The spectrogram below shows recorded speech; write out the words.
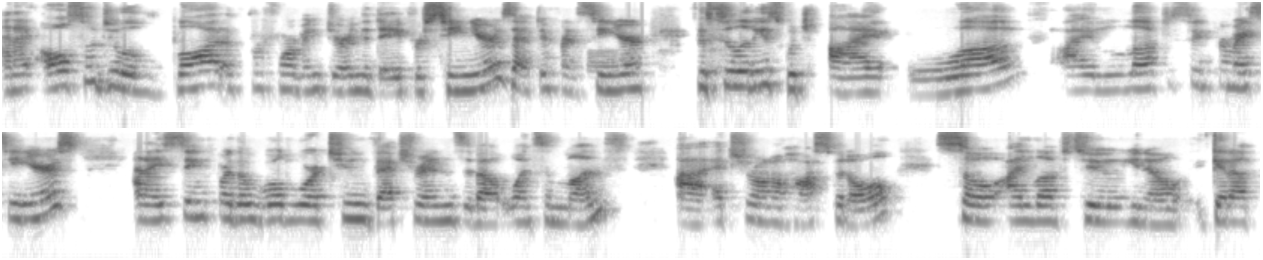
And I also do a lot of performing during the day for seniors at different senior facilities, which I love. I love to sing for my seniors. and I sing for the World War II veterans about once a month uh, at Toronto Hospital. So I love to, you know, get up,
